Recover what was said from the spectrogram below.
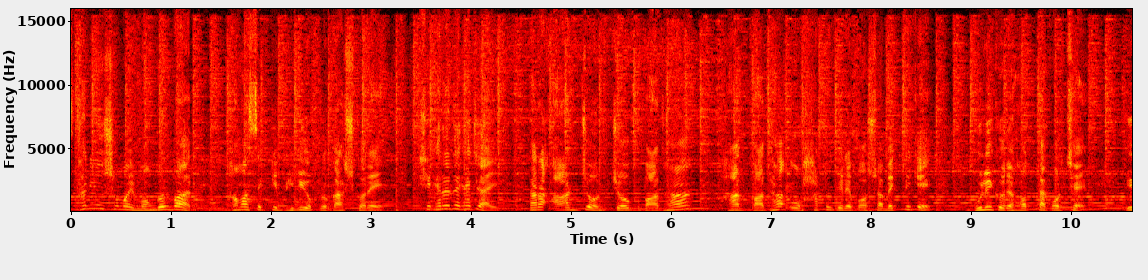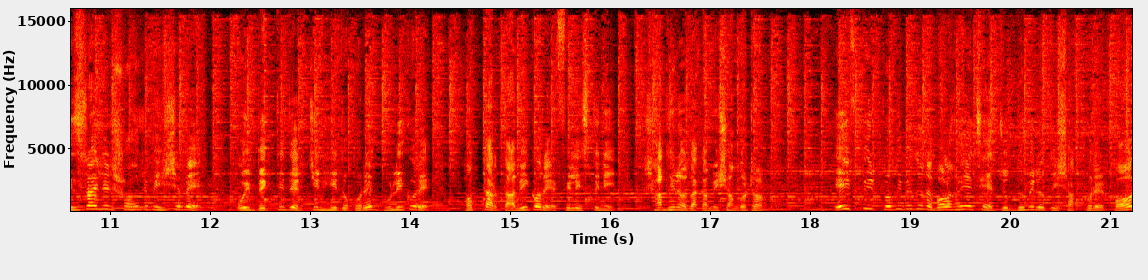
স্থানীয় সময় মঙ্গলবার হামাস একটি ভিডিও প্রকাশ করে। সেখানে দেখা যায়, তারা আটজন চোখ বাঁধা, হাত বাঁধা ও হাঁটু গেড়ে বসা ব্যক্তিকে গুলি করে হত্যা করছে। ইসরায়েলের সহযোগী হিসেবে ওই ব্যক্তিদের চিহ্নিত করে গুলি করে হত্যার দাবি করে ফিলিস্তিনি স্বাধীনতাকামী সংগঠন। এইফপির প্রতিবেদনে বলা হয়েছে, যুদ্ধবিরতি স্বাক্ষরের পর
